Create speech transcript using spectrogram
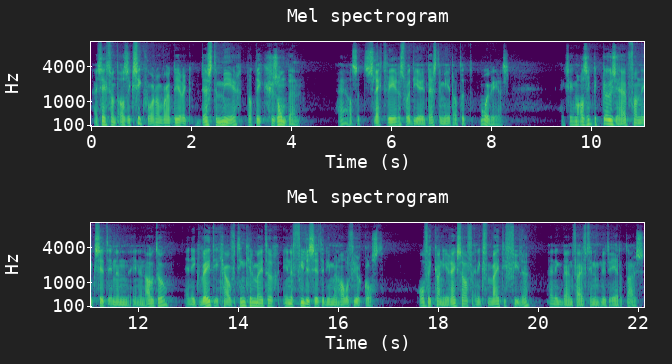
Hij zegt, want als ik ziek word, dan waardeer ik des te meer dat ik gezond ben. Als het slecht weer is, waardeer je des te meer dat het mooi weer is. Ik zeg, maar als ik de keuze heb van ik zit in een, in een auto en ik weet ik ga over 10 kilometer in een file zitten die me een half uur kost. Of ik kan hier rechtsaf en ik vermijd die file en ik ben 25 minuten eerder thuis.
